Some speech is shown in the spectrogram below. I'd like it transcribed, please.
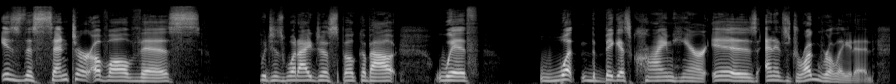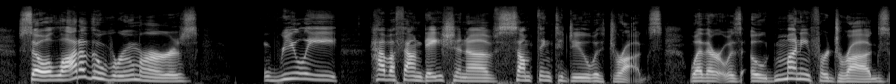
is the center of all this, which is what I just spoke about with what the biggest crime here is, and it's drug related. So a lot of the rumors really have a foundation of something to do with drugs, whether it was owed money for drugs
